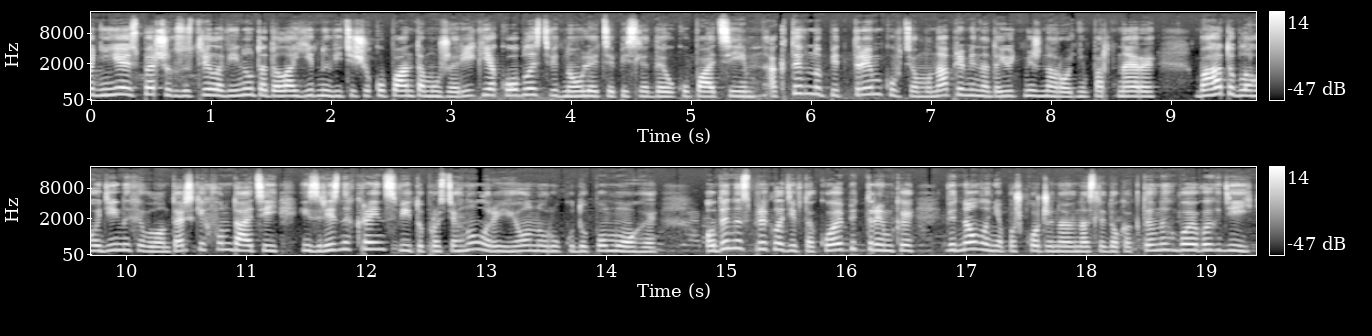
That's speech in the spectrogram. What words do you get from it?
однією з перших зустріла війну та дала гідну відсіч окупантам. Уже рік як область відновлюється після деокупації. Активну підтримку в цьому напрямі надають міжнародні партнери. Багато благодійних і волонтерських фундацій із різних країн світу простягнули регіону руку допомоги. Один із прикладів такої підтримки відновлення пошкодженої внаслідок активних бойових дій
